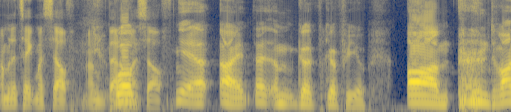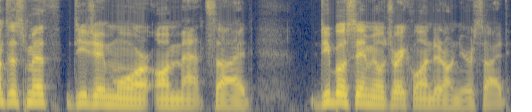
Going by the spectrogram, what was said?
I'm gonna take myself. I'm betting Well, myself. Yeah, all right. Um, good, good for you. Um, DeVonta Smith, DJ Moore on Matt's side, Deebo Samuel, Drake London on your side.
